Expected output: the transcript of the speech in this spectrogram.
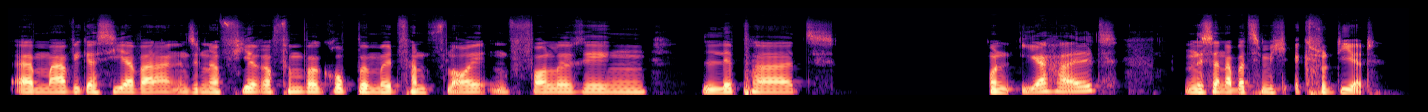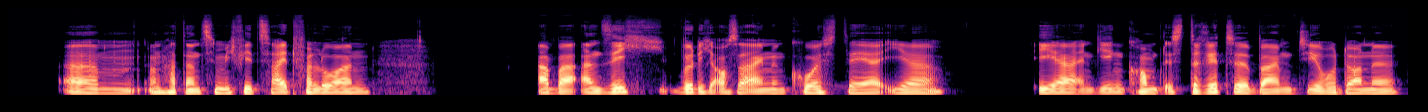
äh, Marvi Garcia war dann in so einer Vierer-Fünfer-Gruppe mit Van Fleuten, Vollering, Lippert und ihr halt und ist dann aber ziemlich explodiert ähm, und hat dann ziemlich viel Zeit verloren. Aber an sich würde ich auch sagen, ein Kurs, der ihr eher entgegenkommt, ist Dritte beim Giro Donne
